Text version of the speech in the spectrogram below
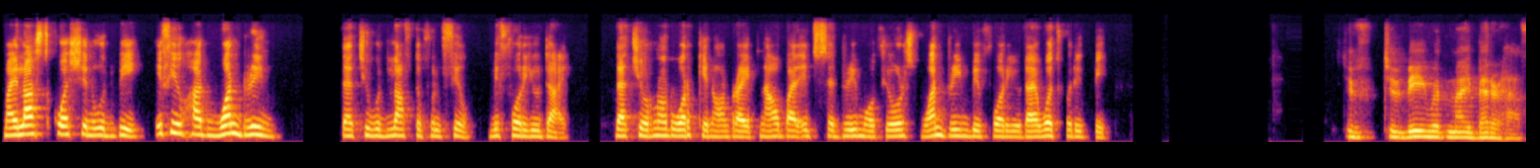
my last question would be: If you had one dream that you would love to fulfill before you die, that you're not working on right now, but it's a dream of yours, one dream before you die, what would it be? To, to be with my better half.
